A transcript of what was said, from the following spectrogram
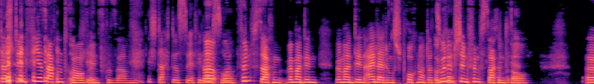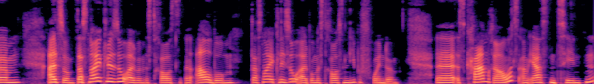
da stehen vier Sachen drauf Okay. insgesamt. Ich dachte, das wäre Äh, vielleicht so. Und fünf Sachen, wenn man den, wenn man den Einleitungsspruch noch dazu Okay. nimmt, stehen fünf Sachen Okay. drauf. Ähm, also, das neue Clouseau-Album ist draußen. Äh, Album. Das neue Clouseau-Album ist draußen, liebe Freunde. Äh, es kam raus am 1.10.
